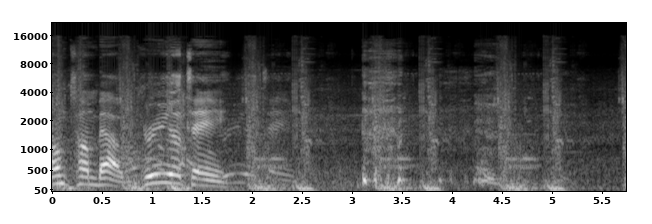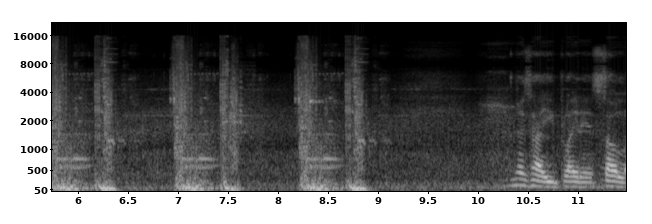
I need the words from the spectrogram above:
I'm talking about grill team. That's how you play that solo.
